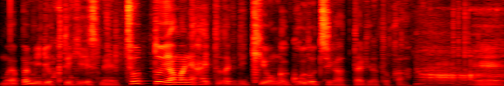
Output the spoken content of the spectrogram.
もうやっぱり魅力的ですね。ちょっと山に入っただけで気温が5度違ったりだとか。ええ。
